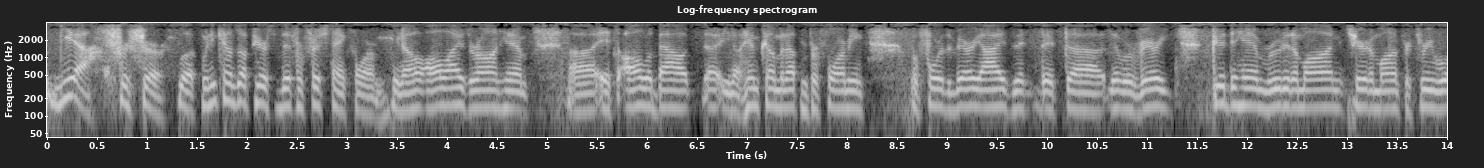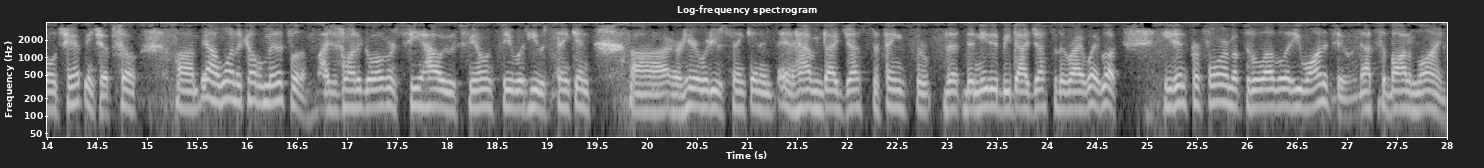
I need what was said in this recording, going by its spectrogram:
Yeah, for sure. Look, when he comes up here, it's a different fish tank for him. You know, all eyes are on him. Uh, it's all about uh, you know him coming up and performing before the very eyes that that uh, that were very good to him, rooted him on, cheered him on for three world championships. So, um, yeah, I wanted a couple minutes with him. I just wanted to go over and see how he was feeling, see what he was thinking, uh, or hear what he was thinking, and, and have him digest the things that, that, needed to be digested the right way. Look, he didn't perform up to the level that he wanted to. That's the bottom line.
